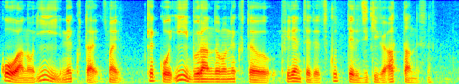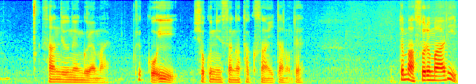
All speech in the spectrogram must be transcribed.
構あのいいネクタイつまり結構いいブランドのネクタイをフィレンツェで作ってる時期があったんですね。30年ぐらい前。結構いい職人さんがたくさんいたのででまあそれもあり、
